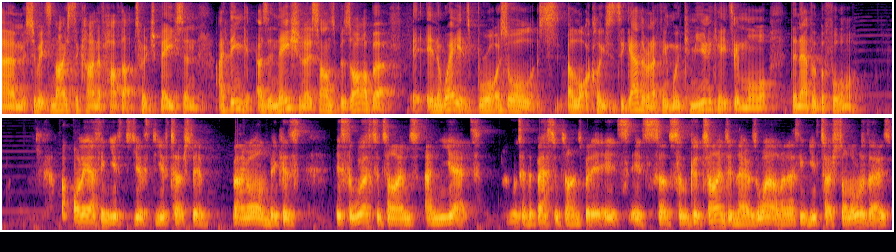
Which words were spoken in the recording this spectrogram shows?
Um, so it's nice to kind of have that touch base, and I think as a nation, it sounds bizarre, but in a way, it's brought us all a lot closer together, and I think we're communicating more than ever before. Ollie, I think you've, you've, you've touched it bang on because it's the worst of times, and yet I wouldn't say the best of times, but it, it's it's some, some good times in there as well. And I think you've touched on all of those.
